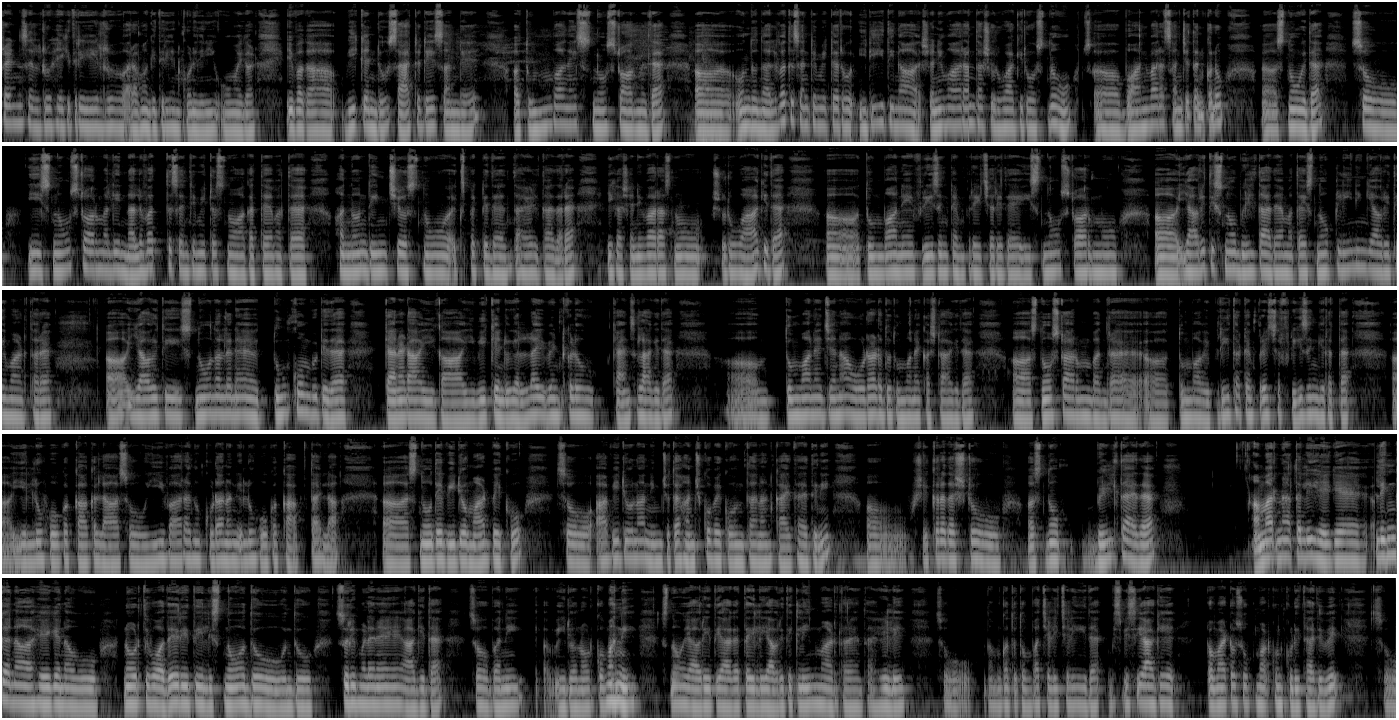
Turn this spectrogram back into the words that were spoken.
Friends ಎಲ್ಲರೂ ಹೇಗಿದ್ದೀರಿ? ಎಲ್ಲರೂ ಆರಾಮಾಗಿದ್ದೀರಿ ಅಂದ್ಕೊಂಡಿದ್ದೀನಿ ಓ ಮೈ ಗಾಡ್ ಇವಾಗ ವೀಕೆಂಡು ಸ್ಯಾಟರ್ಡೇ ಸಂಡೇ ತುಂಬಾ ಸ್ನೋ ಸ್ಟಾರ್ಮ್ ಇದೆ. ಒಂದು ನಲವತ್ತು ಸೆಂಟಿಮೀಟರು ಇಡೀ ದಿನ ಶನಿವಾರದಿಂದ ಶುರುವಾಗಿರೋ ಸ್ನೋ ಭಾನುವಾರ ಸಂಜೆ ತನಕನೂ ಸ್ನೋ ಇದೆ. ಸೊ ಈ ಸ್ನೋ ಸ್ಟಾರ್ಮಲ್ಲಿ ನಲವತ್ತು ಸೆಂಟಿಮೀಟರ್ ಸ್ನೋ ಆಗುತ್ತೆ ಮತ್ತು ಹನ್ನೊಂದು ಇಂಚ್ ಸ್ನೋ ಎಕ್ಸ್ಪೆಕ್ಟ್ ಇದೆ ಅಂತ ಹೇಳ್ತಾ ಇದ್ದಾರೆ. ಈಗ ಶನಿವಾರ ಸ್ನೋ ಶುರುವಾಗಿದೆ. ತುಂಬಾ ಫ್ರೀಸಿಂಗ್ ಟೆಂಪ್ರೇಚರ್ ಇದೆ. ಈ ಸ್ನೋ ಸ್ಟಾರ್ಮು ಯಾವ ರೀತಿ ಸ್ನೋ ಬೀಳ್ತಾ ಇದೆ ಮತ್ತು ಸ್ನೋ ಕ್ಲೀನಿಂಗ್ ಯಾವ ರೀತಿ ಮಾಡ್ತಾರೆ ಯಾವ ರೀತಿ ಸ್ನೋನಲ್ಲೇ ತುಂಬ್ಕೊಂಡ್ಬಿಟ್ಟಿದೆ. ಕೆನಡಾ ಈಗ ಈ ವೀಕೆಂಡು ಎಲ್ಲ ಇವೆಂಟ್ಗಳು ಕ್ಯಾನ್ಸಲ್ ಆಗಿದೆ. ತುಂಬಾ ಜನ ಓಡಾಡೋದು ತುಂಬಾ ಕಷ್ಟ ಆಗಿದೆ. ಸ್ನೋ ಸ್ಟಾರ್ಮ್ ಬಂದರೆ ತುಂಬ ವಿಪರೀತ ಟೆಂಪ್ರೇಚರ್ ಫ್ರೀಸಿಂಗ್ ಇರುತ್ತೆ. ಎಲ್ಲೂ ಹೋಗೋಕ್ಕಾಗಲ್ಲ. ಸೊ ಈ ವಾರನೂ ಕೂಡ ನಾನು ಎಲ್ಲೂ ಹೋಗೋಕ್ಕಾಗ್ತಾ ಇಲ್ಲ. ಸ್ನೋದೇ ವೀಡಿಯೋ ಮಾಡಬೇಕು. ಸೊ ಆ ವಿಡಿಯೋನ ನಿಮ್ಮ ಜೊತೆ ಹಂಚ್ಕೋಬೇಕು ಅಂತ ನಾನು ಕಾಯ್ತಾ ಇದ್ದೀನಿ. ಶಿಖರದಷ್ಟು ಸ್ನೋ ಬೀಳ್ತಾ ಇದೆ. ಅಮರ್ನಾಥಲ್ಲಿ ಹೇಗೆ, ಲಿಂಗನ ಹೇಗೆ ನಾವು ನೋಡ್ತೀವೋ ಅದೇ ರೀತಿ ಇಲ್ಲಿ ಸ್ನೋದು ಒಂದು ಸುರಿಮಳೆನೇ ಆಗಿದೆ. ಸೊ ಬನ್ನಿ, ವಿಡಿಯೋ ನೋಡ್ಕೊಂಬನ್ನಿ. ಸ್ನೋ ಯಾವ ರೀತಿ ಆಗುತ್ತೆ, ಇಲ್ಲಿ ಯಾವ ರೀತಿ ಕ್ಲೀನ್ ಮಾಡ್ತಾರೆ ಅಂತ ಹೇಳಿ. ಸೊ ನಮಗಂತೂ ತುಂಬ ಚಳಿ ಚಳಿ ಇದೆ. ಬಿಸಿ ಬಿಸಿಯಾಗಿ ಟೊಮ್ಯಾಟೊ ಸೂಪ್ ಮಾಡ್ಕೊಂಡು ಕುಡಿತಾ ಇದ್ದೀವಿ. ಸೊ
